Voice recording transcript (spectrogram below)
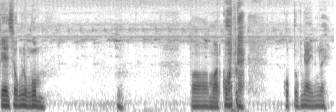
แกทรงลงงมอืมพอหมาดกบแหละกบตัวใหญ่นึงเลยโอ้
